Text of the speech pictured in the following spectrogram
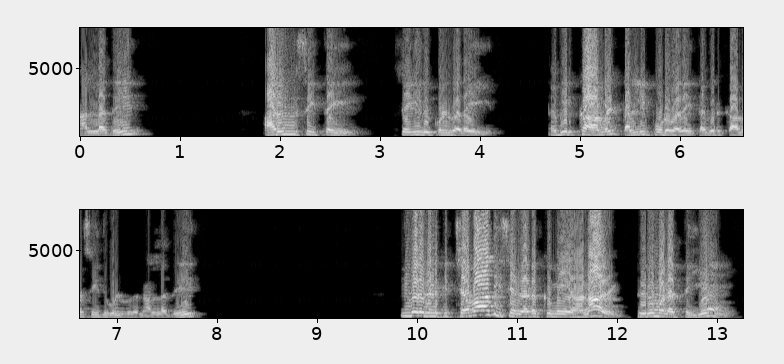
நல்லது. அறுவிசைத்தை செய்து கொள்வதை தவிர்க்காமல் தள்ளி போடுவதை தவிர்க்காமல் செய்து கொள்வது நல்லது. இவர்களுக்கு செவ்வாதிசை நடக்குமே ஆனால் திருமணத்தையும்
